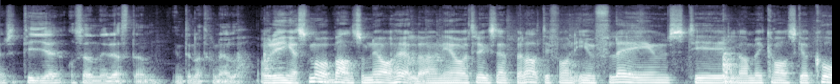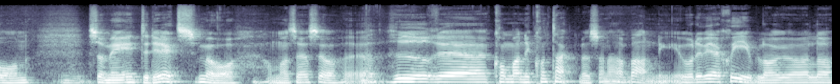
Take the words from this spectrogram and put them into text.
kanske 10 och sen är resten internationella. Och det är inga små band som ni har heller. Ni har till exempel allt ifrån In Flames till amerikanska Korn. Som är inte direkt små, om man säger så. Eh, Hur eh, kommer man i kontakt med sådana här band? Går det via skivbolag eller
